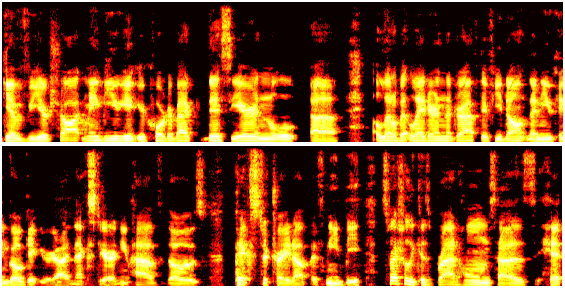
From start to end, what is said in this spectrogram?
give your shot. Maybe you get your quarterback this year and uh, a little bit later in the draft. If you don't, then you can go get your guy next year, and you have those picks to trade up if need be. Especially because Brad Holmes has hit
